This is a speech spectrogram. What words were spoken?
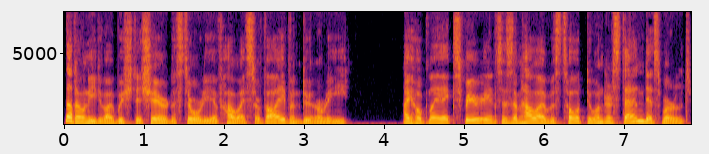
Not only do I wish to share the story of how I survive in Dunaree, I hope my experiences and how I was taught to understand this world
